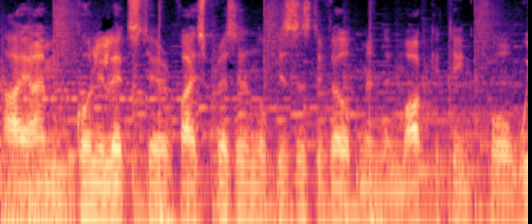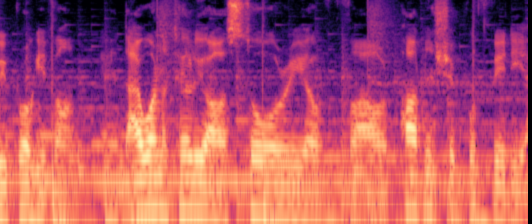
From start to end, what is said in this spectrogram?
Hi, I'm Goni Letzter, Vice President of Business Development and Marketing for Wipro Givon, and I want to tell you our story of our partnership with WIDIA.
